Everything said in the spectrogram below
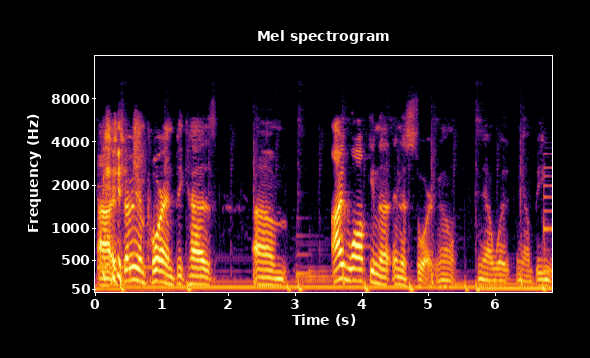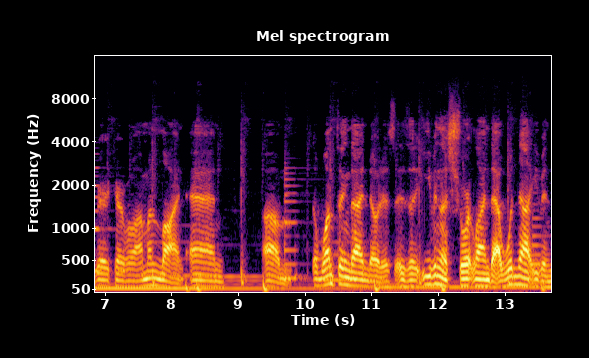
Uh, it's very important because um, I walk in the in the store, you know, you know, with you know, being very careful. I'm online, and um, the one thing that I notice is that even a short line that would not even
